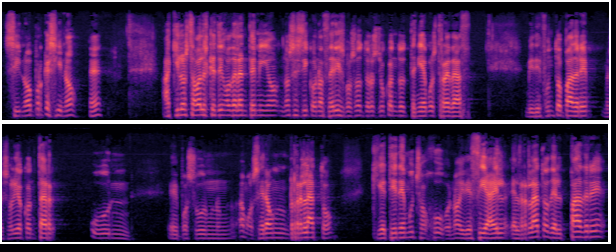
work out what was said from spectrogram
Si no, porque sí, no. ¿eh? Aquí los chavales que tengo delante mío, no sé si conoceréis vosotros, yo cuando tenía vuestra edad, mi difunto padre me solía contar un, eh, pues un, vamos, era un relato que tiene mucho jugo, ¿no? Y decía él, el relato del padre,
